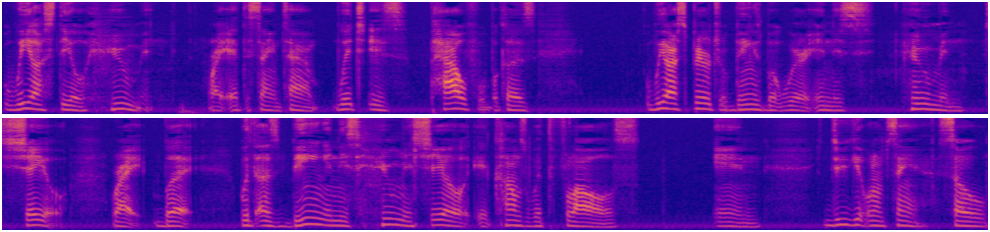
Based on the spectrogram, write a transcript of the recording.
we are still human, right? At the same time, which is powerful because we are spiritual beings, but we're in this human shell, right? But with us being in this human shell, it comes with flaws and do you get what I'm saying? So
